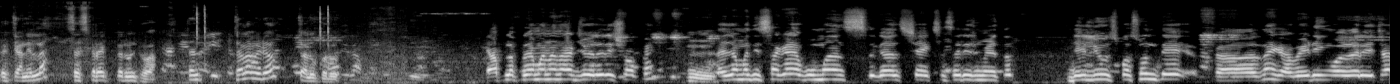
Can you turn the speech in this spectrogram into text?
तर चॅनलला सबस्क्राईब करून ठेवा. तर चला व्हिडिओ चालू करू. हे आपलं प्रेमानंद आर्ट ज्वेलरी शॉप आहे. त्याच्यामध्ये सगळ्या वुमन्स गर्ल्सच्या एक्सेसरीज मिळतात. डेली यूजपासून ते अं, नाही का वेडिंग वगैरेच्या.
